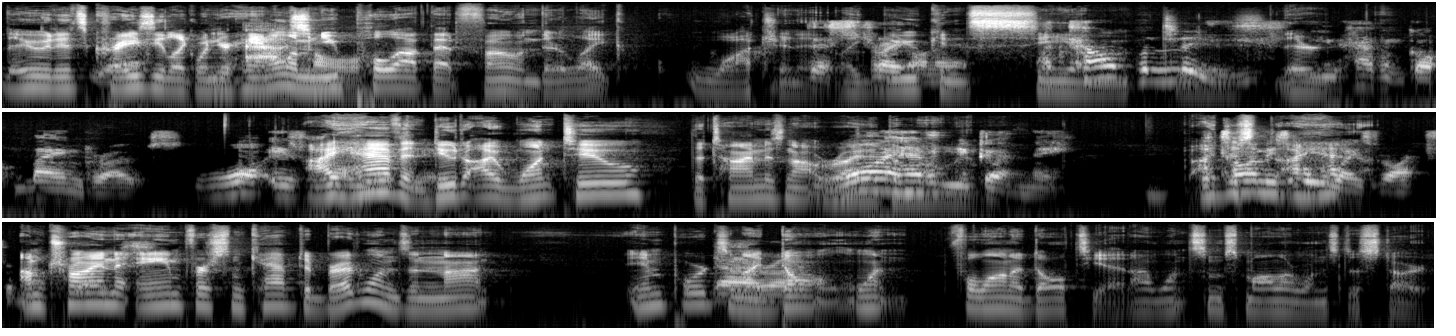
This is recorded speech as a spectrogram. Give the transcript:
Dude, it's crazy. Like when You you're handling them and you pull out that phone, they're like watching it. They're like straight you on can it. see I 'em. can't believe They're- you haven't got mangroves. What is? I wrong with haven't, you? dude. I want to. The time is not right. Why haven't moment. you got any? The I just, time is I ha- always right. For me. I'm trying to aim for some captive bred ones and not imports, and I right. don't want full on adults yet. I want some smaller ones to start.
